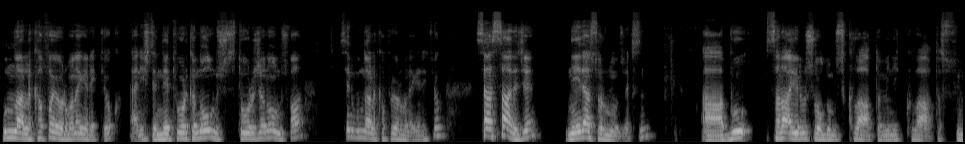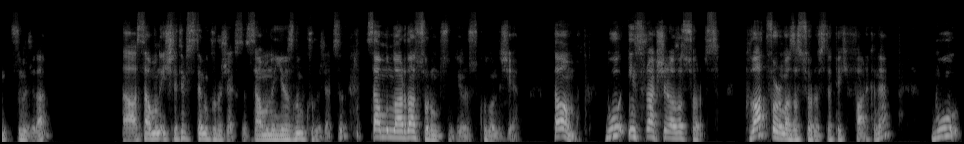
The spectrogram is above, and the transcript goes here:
bunlarla kafa yormana gerek yok. Yani işte network'a ne olmuş, storage'a ne olmuş falan. Senin bunlarla kafa yormana gerek yok. Sen sadece neyden sorumlu olacaksın? Aa, bu sana ayırmış olduğumuz cloud'da, minik cloud'da sunucuda. Aa, sen bunu işletim sistemi kuracaksın. Sen bunun yazılım kuracaksın. Sen bunlardan sorumlusun diyoruz kullanıcıya. Tamam mı? Bu infrastructure as a service. Platform as a service'te peki farkı ne? Bu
